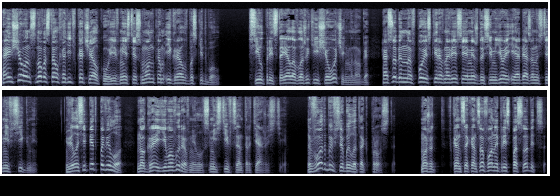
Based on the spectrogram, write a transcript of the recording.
А еще он снова стал ходить в качалку и вместе с Монком играл в баскетбол. Сил предстояло вложить еще очень много, особенно в поиске равновесия между семьей и обязанностями в Сигме. Велосипед повело, но Грей его выровнял, сместив центр тяжести. Вот бы все было так просто. Может, в конце концов он и приспособится.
